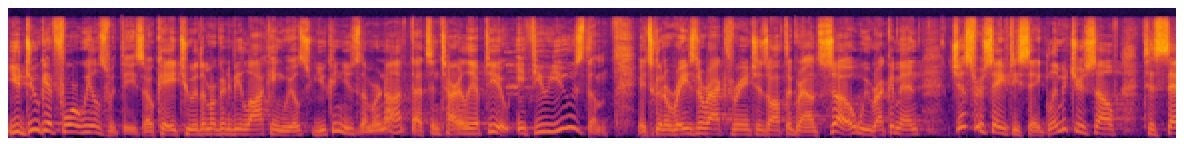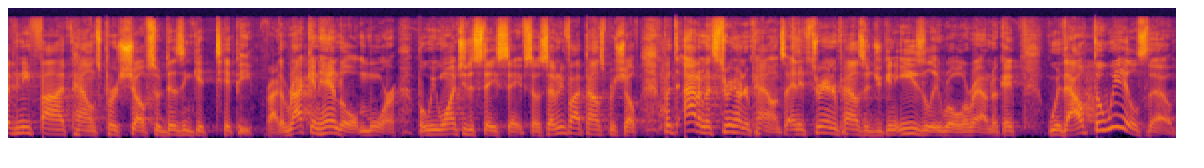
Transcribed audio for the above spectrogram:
you do get four wheels with these, okay? Two of them are gonna be locking wheels. You can use them or not. That's entirely up to you. If you use them, it's gonna raise the rack three inches off the ground. So we recommend, just for safety's sake, limit yourself to 75 pounds per shelf so it doesn't get tippy. Right. The rack can handle more, but we want you to stay safe. So 75 pounds per shelf. But Adam, it's 300 pounds, and it's 300 pounds that you can easily roll around, okay? Without the wheels, though,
